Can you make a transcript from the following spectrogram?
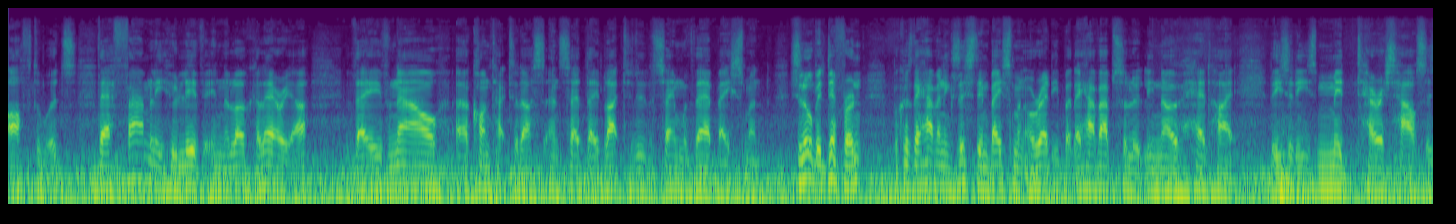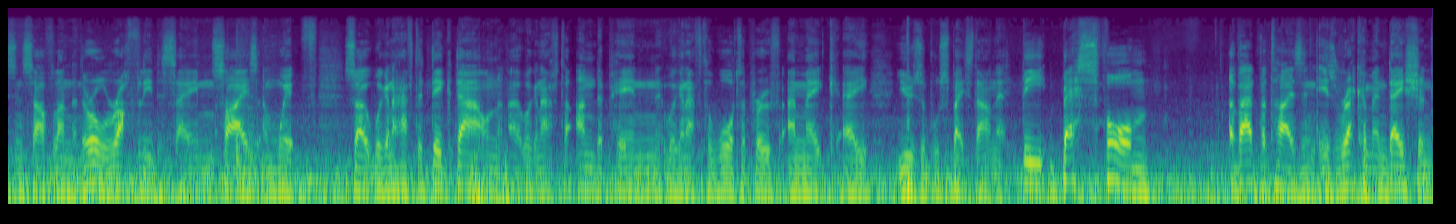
afterwards. Their family, who live in the local area, they've now uh, contacted us and said they'd like to do the same with their basement. It's a little bit different because they have an existing basement already, but they have absolutely no head height. These are these mid terrace houses in South London. They're all roughly the same size and width. So we're going to have to dig down, uh, we're going to have to underpin, we're going to have to waterproof and make a usable space down there. The best form of advertising is recommendation.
